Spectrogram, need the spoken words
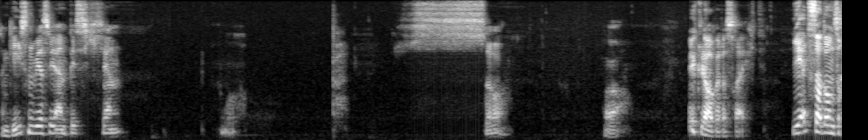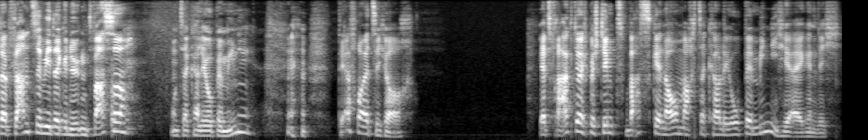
dann gießen wir sie ein bisschen. So. Ja. Ich glaube, das reicht. Jetzt hat unsere Pflanze wieder genügend Wasser. Und der Calliope Mini, der freut sich auch. Jetzt fragt ihr euch bestimmt, was genau macht der Calliope Mini hier eigentlich?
